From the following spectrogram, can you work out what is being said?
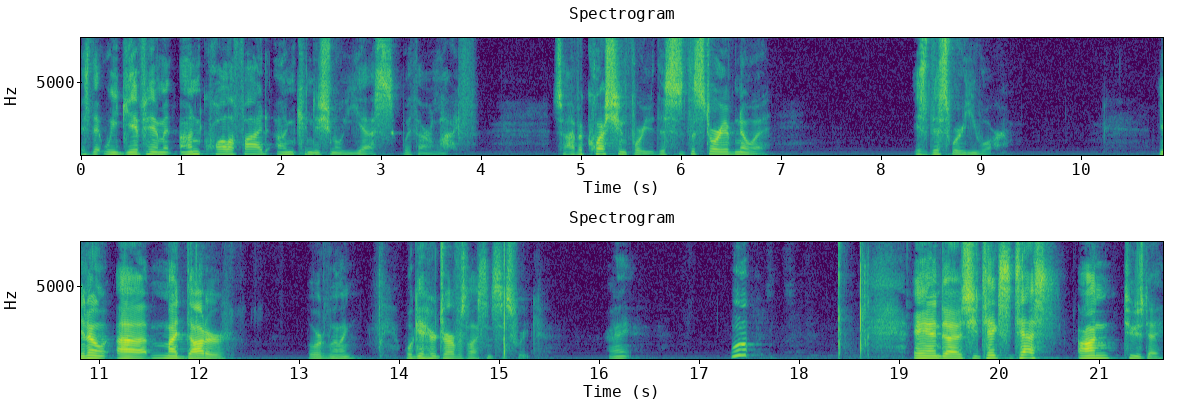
is that we give him an unqualified, unconditional yes with our life. So I have a question for you. This is the story of Noah. Is this where you are? You know, uh, my daughter, Lord willing, will get her driver's license this week, right? Whoop. And uh, she takes the test on Tuesday.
